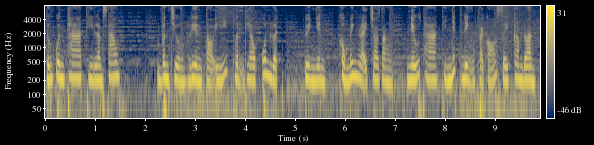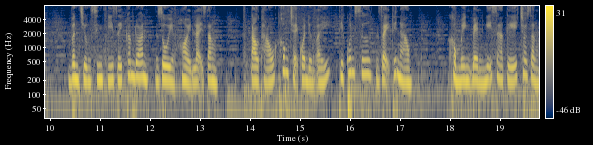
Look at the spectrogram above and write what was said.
tướng quân tha thì làm sao? Vân Trường liền tỏ ý thuận theo quân luật. Tuy nhiên, Khổng Minh lại cho rằng nếu tha thì nhất định phải có giấy cam đoan. Vân Trường xin ký giấy cam đoan rồi hỏi lại rằng Tào Tháo không chạy qua đường ấy thì quân sư dạy thế nào? Khổng Minh bèn nghĩ ra kế cho rằng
